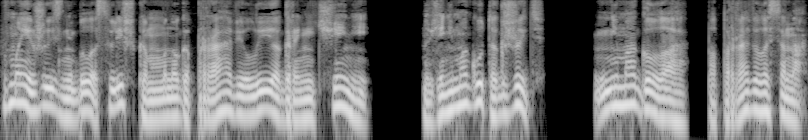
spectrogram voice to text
В моей жизни было слишком много правил и ограничений, но я не могу так жить. Не могла, поправилась она.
